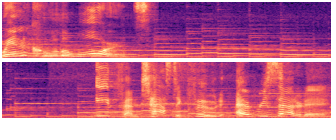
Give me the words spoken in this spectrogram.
Win cool awards. Eat fantastic food every Saturday.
